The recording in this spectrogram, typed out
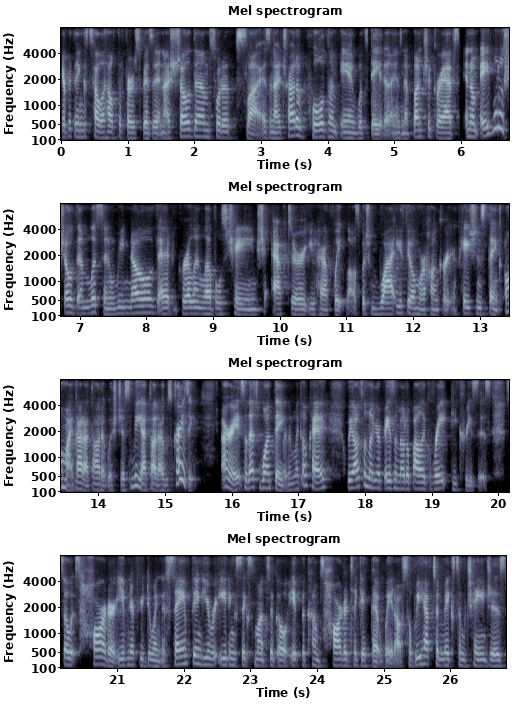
Everything is telehealth the first visit. And I show them sort of slides and I try to pull them in with data and a bunch of graphs. And I'm able to show them listen, we know that ghrelin levels change after you have weight loss, which why you feel more hungry. And patients think, oh my God, I thought it was just me. I thought I was crazy. All right, so that's one thing. And I'm like, okay, we also know your basal metabolic rate decreases. So it's harder, even if you're doing the same thing you were eating six months ago, it becomes harder to get that weight off. So we have to make some changes.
